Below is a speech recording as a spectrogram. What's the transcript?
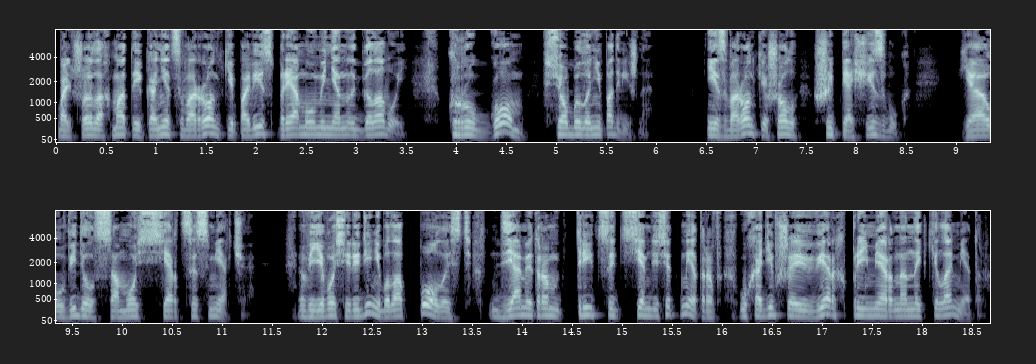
Большой лохматый конец воронки повис прямо у меня над головой. Кругом все было неподвижно. Из воронки шел шипящий звук. Я увидел само сердце смерча. В его середине была полость диаметром 30-70 метров, уходившая вверх примерно на километр.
